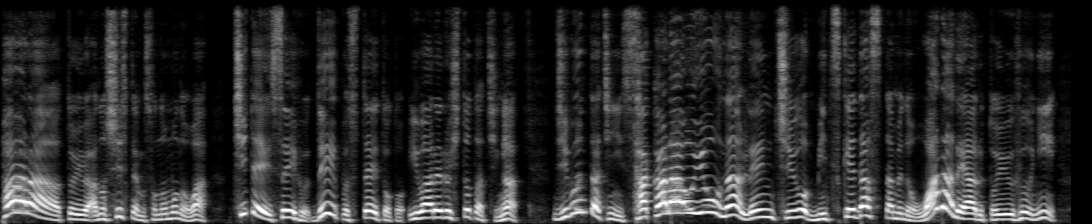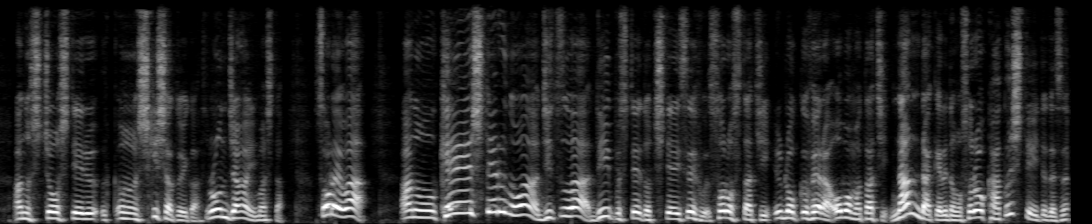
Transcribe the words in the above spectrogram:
Parler というあのシステムそのものは、地底政府、ディープステートと言われる人たちが、自分たちに逆らうような連中を見つけ出すための罠であるというふうに、あの主張している、うん、識者というか、論者がいました。それは、あの、経営してるのは、実はディープステート、地底政府、ソロスたち、ロックフェラー、オバマたちなんだけれども、それを隠していてですね、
